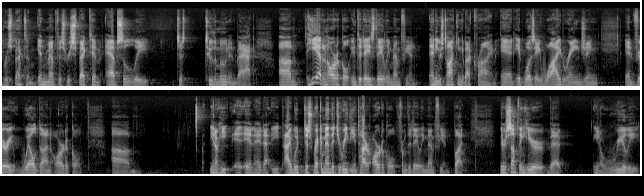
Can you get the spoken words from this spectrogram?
respect him. in Memphis. Respect him absolutely, just to the moon and back. Um, he had an article in today's Daily Memphian, and he was talking about crime, and it was a wide-ranging and very well done article. Um, you know, he and, and I- I would just recommend that you read the entire article from the Daily Memphian. But there's something here that you know really,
